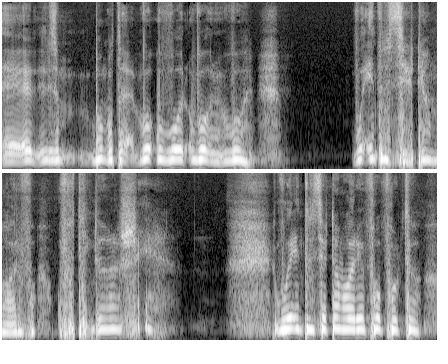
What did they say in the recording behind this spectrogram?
eh, liksom, på en måte, hvor, hvor, hvor, hvor, interessert han var i å få, å få ting til å skje. Hvor interessert han var i å få folk til å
